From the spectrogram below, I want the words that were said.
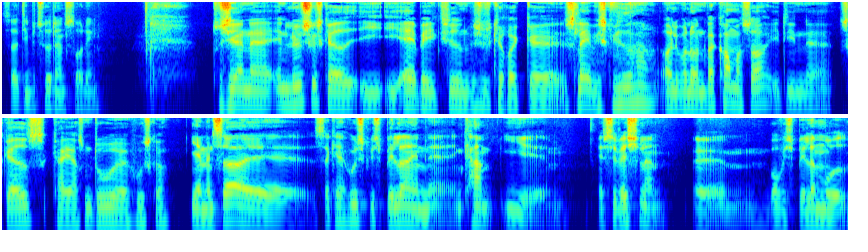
Så de betyder en stor del. Du siger en, øh, en lyskeskade i, i AB-tiden, hvis vi skal rykke uh, slavisk videre. Oliver Lund, hvad kommer så i din uh, skadeskarriere, som du uh, husker? Jamen, så, øh, så kan jeg huske, at vi spiller en, en kamp i øh, FC Vestjylland, øh, hvor vi spiller mod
